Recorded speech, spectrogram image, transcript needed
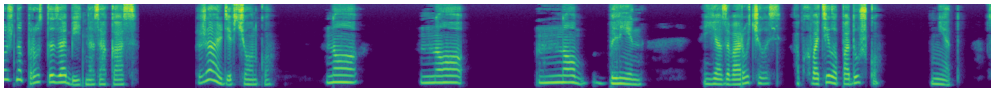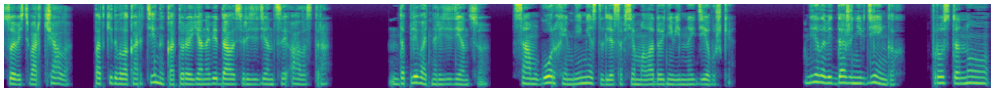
можно просто забить на заказ. Жаль девчонку. Но... Но... Но, блин... Я заворочилась, обхватила подушку. Нет, Совесть ворчала, подкидывала картины, которые я навидалась в резиденции Алластера. Да плевать на резиденцию. Сам Горхейм не место для совсем молодой невинной девушки. Дело ведь даже не в деньгах. Просто, ну...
